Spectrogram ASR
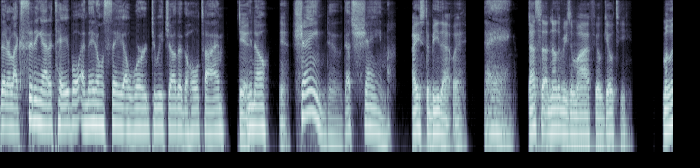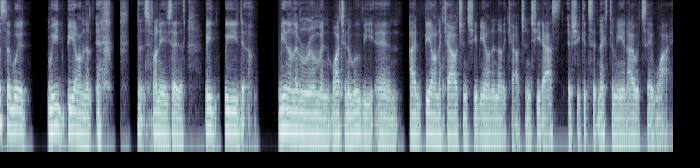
that are like sitting at a table and they don't say a word to each other the whole time. Yeah. You know? Yeah. Shame, dude. That's shame. I used to be that way. Dang. That's another reason why I feel guilty. Melissa would we'd be on the it's funny you say this. We'd we'd be in the living room and watching a movie and I'd be on a couch and she'd be on another couch and she'd ask if she could sit next to me and I would say why?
